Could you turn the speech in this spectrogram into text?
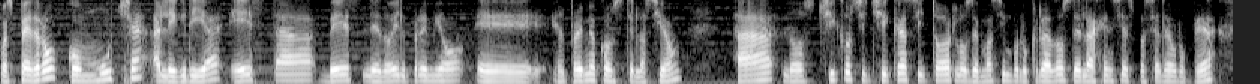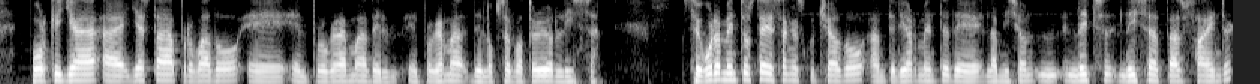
Pues Pedro, con mucha alegría, esta vez le doy el premio, eh, el premio Constelación a los chicos y chicas y todos los demás involucrados de la Agencia Espacial Europea porque ya, ah, ya está aprobado eh, el, programa del, programa del Observatorio LISA. Seguramente ustedes han escuchado anteriormente de la misión LISA Pathfinder.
